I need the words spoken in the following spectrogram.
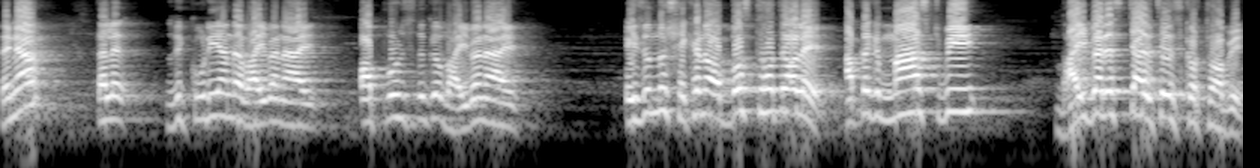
তাই না? তাহলে যদি কোরিয়ানরা ভাইবা নাই অপরিচিত কেউ ভাইবা নাই এই জন্য সেখানে অভ্যস্ত হতে হলে আপনাকে মাস্ট বি ভাইবার স্টাইল চেঞ্জ করতে হবে।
